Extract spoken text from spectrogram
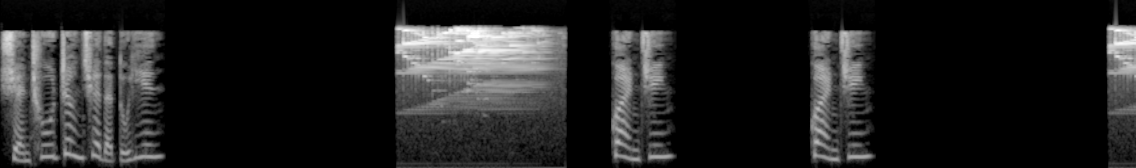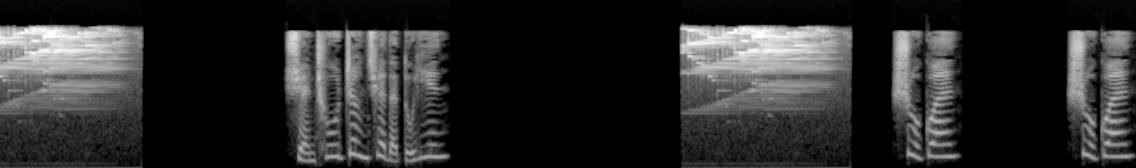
选出正确的读音。冠军，冠军。选出正确的读音。树冠，树冠。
